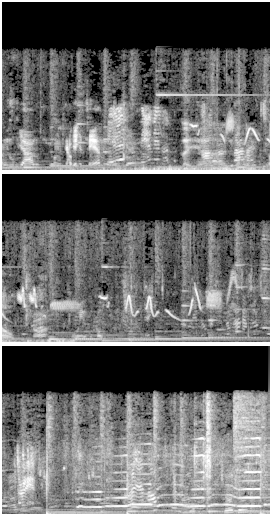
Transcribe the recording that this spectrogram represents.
Anh luôn da luôn. Còn chảo sạch sẽ lấy đồ Ui, không. chưa chưa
